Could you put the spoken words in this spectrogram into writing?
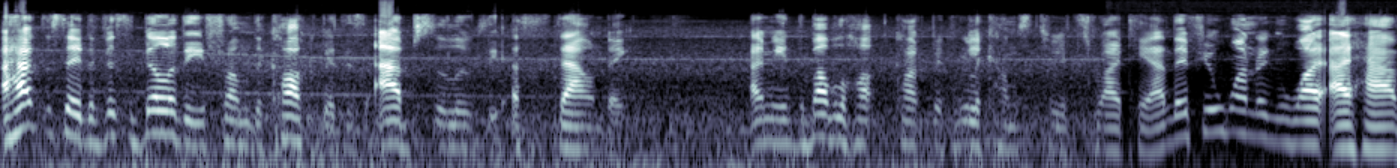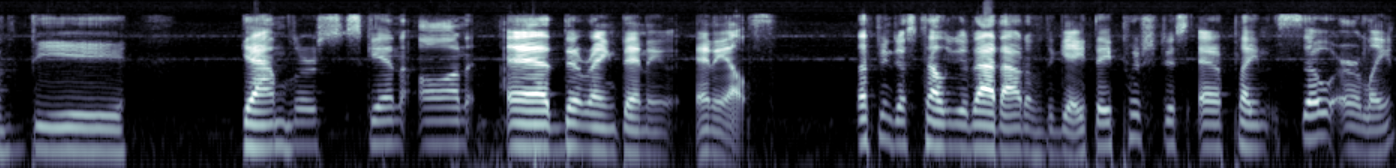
I have to say the visibility from the cockpit is absolutely astounding. I mean, the bubble cockpit really comes to its right here. And if you're wondering why I have the gambler's skin on, uh, there ain't any, any else. Let me just tell you that out of the gate. They pushed this airplane so early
